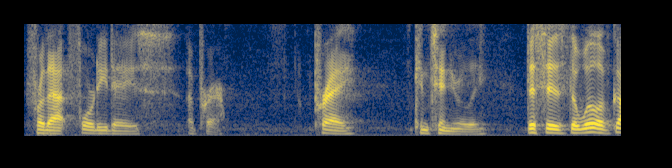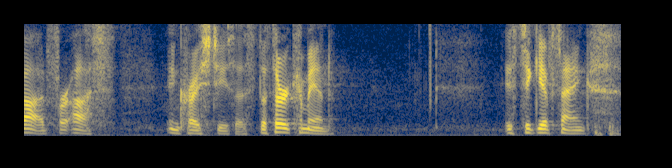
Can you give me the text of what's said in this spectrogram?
for that 40 days of prayer. Pray continually. This is the will of God for us in Christ Jesus. The third command is to give thanks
